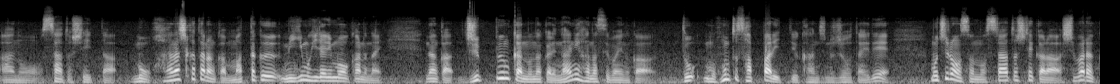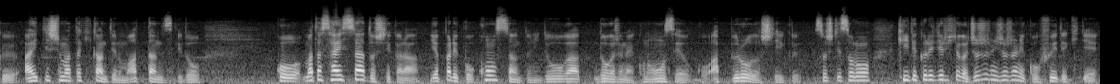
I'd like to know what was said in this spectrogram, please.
あのスタートしていった。もう話し方なんか全く右も左も分からない。なんか10分間の中で何話せばいいのかどもうほんとさっぱりっていう感じの状態でもちろんそのスタートしてからしばらく空いてしまった期間っていうのもあったんですけどこうまた再スタートしてからやっぱりこうコンスタントに動画動画じゃないこの音声をこうアップロードしていく。そしてその聞いてくれてる人が徐々に徐々にこう増えてきて、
